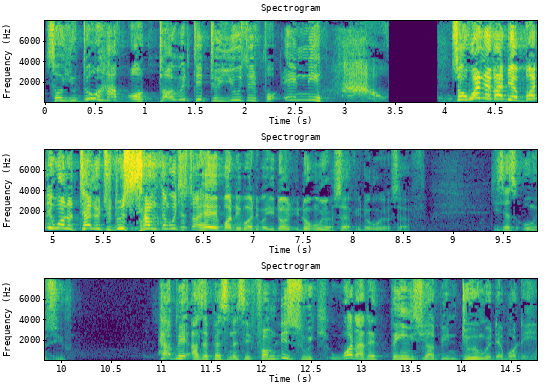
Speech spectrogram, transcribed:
So you don't have authority to use it for anyhow. So whenever your body want to tell you to do something which is not, hey, body, body, body, you don't, you don't own yourself. You don't own yourself. Jesus owns you. Help me as a person and say, from this week, what are the things you have been doing with the body?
